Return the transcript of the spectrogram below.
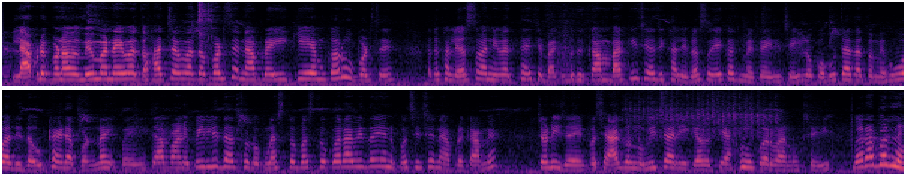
એટલે આપણે પણ હવે મહેમાન આવ્યા તો હાચવવા તો પડશે ને આપણે એ કે એમ કરવું પડશે. આ તો ખાલી હસવાની વાત થાય છે. બાકી બધું કામ બાકી છે. હજી ખાલી રસોઈ એક જ મેં કરી છે. એ લોકો હુતા હતા તો મેં હુવા દીધા, ઉઠાડ્યા પણ નહીં. ચા પાણી પી લીધા, થોડોક નાસ્તો બાસ્તો કરાવી દઈએ ને પછી છે ને આપણે કામે ચડી જાય ને પછી આગળનું વિચારીએ કે હવે ક્યાં શું કરવાનું છે એ બરાબર ને?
